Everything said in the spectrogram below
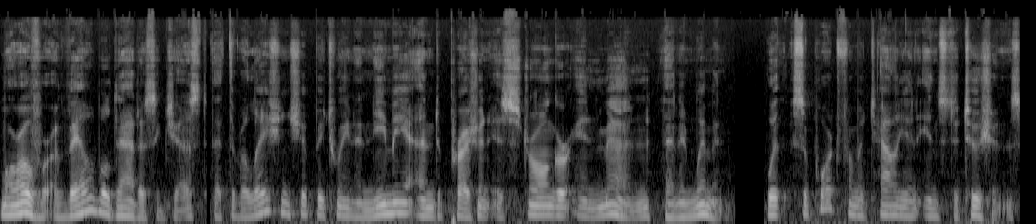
Moreover, available data suggest that the relationship between anemia and depression is stronger in men than in women. With support from Italian institutions,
